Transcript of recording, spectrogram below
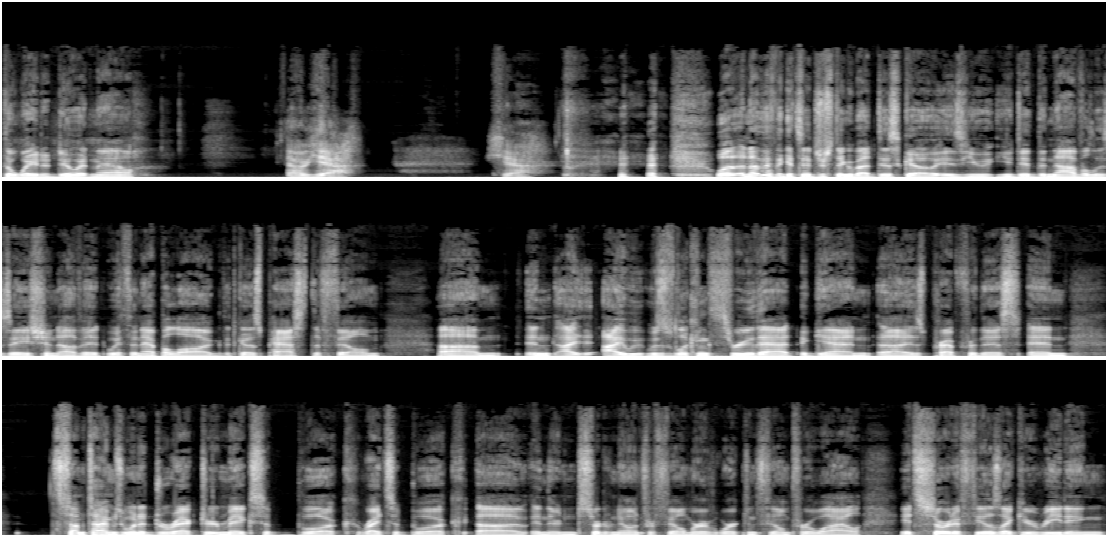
the way to do it now. Oh, yeah. Yeah. well, another thing that's interesting about Disco is you you did the novelization of it with an epilogue that goes past the film. Um, and I I was looking through that again uh, as prep for this, and sometimes when a director makes a book, writes a book, uh, and they're sort of known for film or have worked in film for a while, it sort of feels like you're reading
